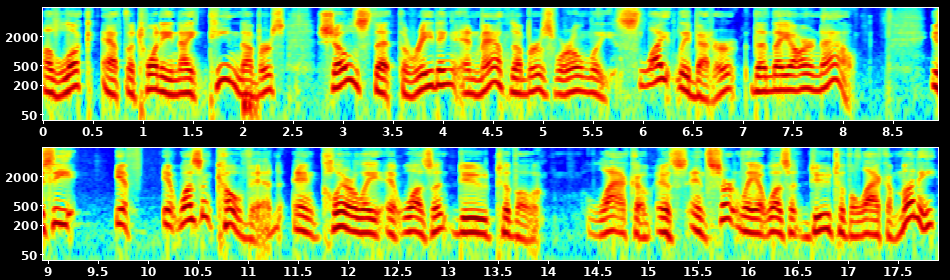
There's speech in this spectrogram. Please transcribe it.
a look at the 2019 numbers shows that the reading and math numbers were only slightly better than they are now. You see, if it wasn't COVID, and clearly it wasn't due to the lack of, and certainly it wasn't due to the lack of money,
